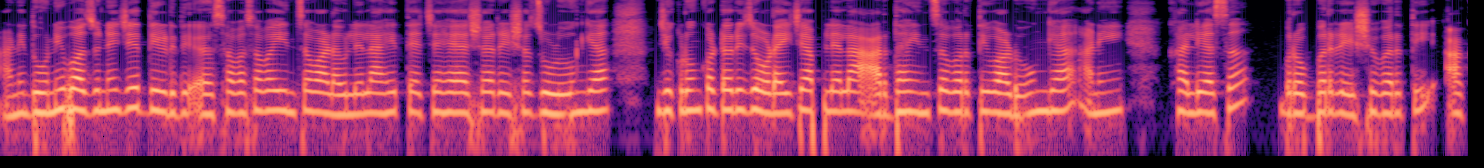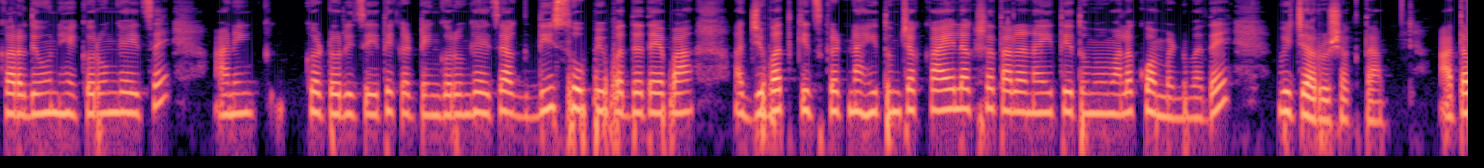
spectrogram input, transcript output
आणि दोन्ही बाजूने जे दीड सव्वा सव्वा इंच वाढवलेलं आहे त्याच्या ह्या अशा रेषा जुळवून घ्या. जिकडून कटोरी जोडायची आपल्याला अर्धा इंच वरती वाढवून घ्या आणि खाली असं बरोबर रेषेवरती आकार देऊन हे करून घ्यायचं आहे आणि कटोरीचं इथे कटिंग करून घ्यायचं. अगदी सोपी पद्धत आहे पहा. अजिबात किचकट नाही. तुमच्या काय लक्षात आलं नाही ते तुम्ही मला कॉमेंटमध्ये विचारू शकता. आता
